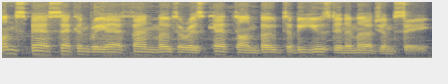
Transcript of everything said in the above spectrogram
One spare secondary air fan motor is kept on board to be used in emergency.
